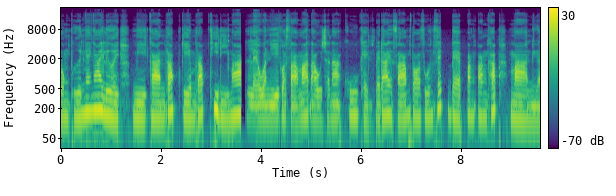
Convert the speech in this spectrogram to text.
ลงพื้นง่าย ๆ เลย มีการรับเกมรับที่ดีมาก แล้ววันนี้ก็สามารถเอาชนะคู่แข่งไปได้ 3 ต่อ 0 เซตแบบปัง ๆ ครับ มาเหนือ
